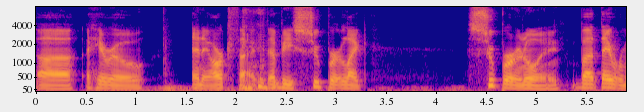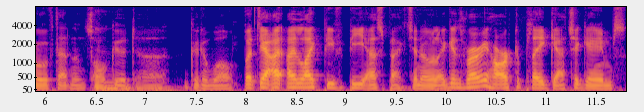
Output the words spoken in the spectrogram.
uh, a hero, and an artifact. That'd be super like super annoying. But they removed that, and it's all Mm. good, uh, good and well. But yeah, I, I like PvP aspect. You know, like it's very hard to play gacha games.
